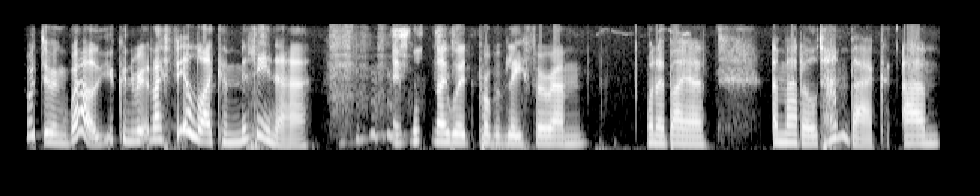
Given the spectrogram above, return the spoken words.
we're doing well. You can, re-. and I feel like a millionaire. I would probably for um when I buy a a mad old handbag. Um,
